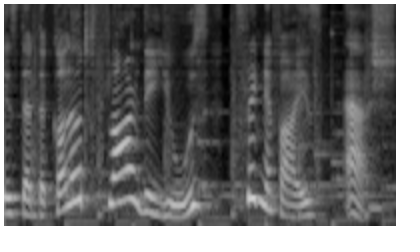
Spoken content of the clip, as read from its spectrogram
is that the colored flour they use signifies ash.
